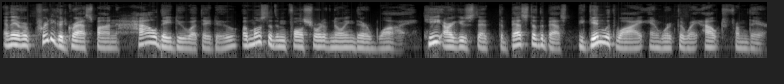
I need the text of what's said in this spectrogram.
and they have a pretty good grasp on how they do what they do, but most of them fall short of knowing their why. He argues that the best of the best begin with why and work their way out from there.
